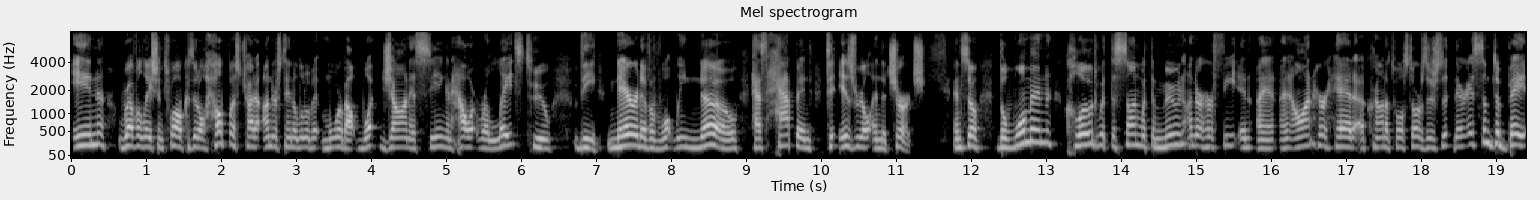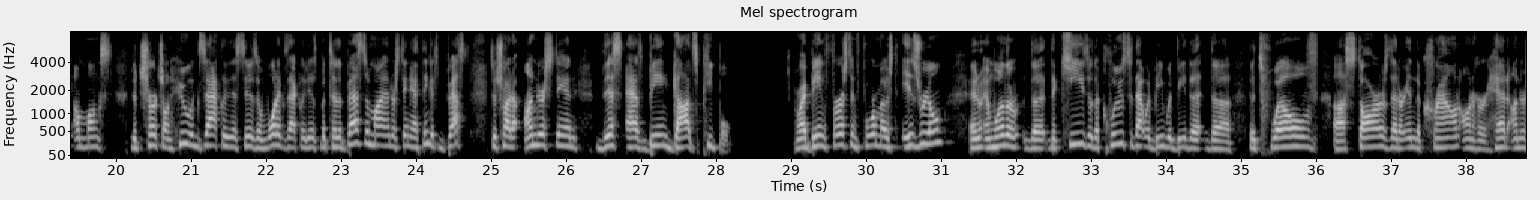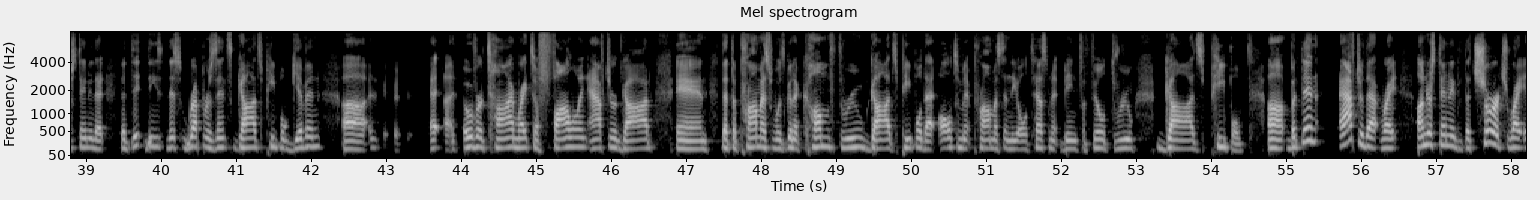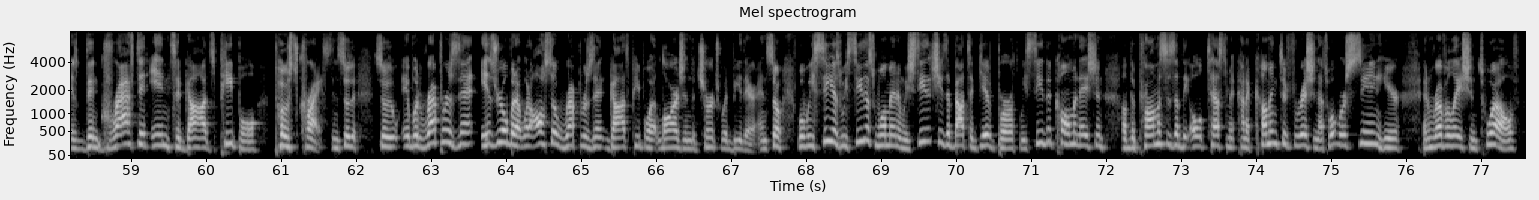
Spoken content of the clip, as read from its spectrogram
in Revelation 12, because it'll help us try to understand a little bit more about what John is seeing and how it relates to the narrative of what we know has happened to Israel and the church. And so the woman clothed with the sun, with the moon under her feet, and, and, and, on her head a crown of 12 stars. There's, there is some debate amongst the church on who exactly this is and what exactly it is. But to the best of my understanding, I think it's best to try to understand this as being God's people right being first and foremost israel and, and one of the, the, the keys or the clues to that would be would be the the, the 12 uh, stars that are in the crown on her head understanding that that th- these this represents god's people given uh, over time, right, to following after God, and that the promise was going to come through God's people, that ultimate promise in the Old Testament being fulfilled through God's people. Uh, but then after that, right, understanding that the church, right, is then grafted into God's people post Christ. And so, so it would represent Israel, but it would also represent God's people at large, and the church would be there. And so, what we see is we see this woman and we see that she's about to give birth. We see the culmination of the promises of the Old Testament kind of coming to fruition. That's what we're seeing here in Revelation 12.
